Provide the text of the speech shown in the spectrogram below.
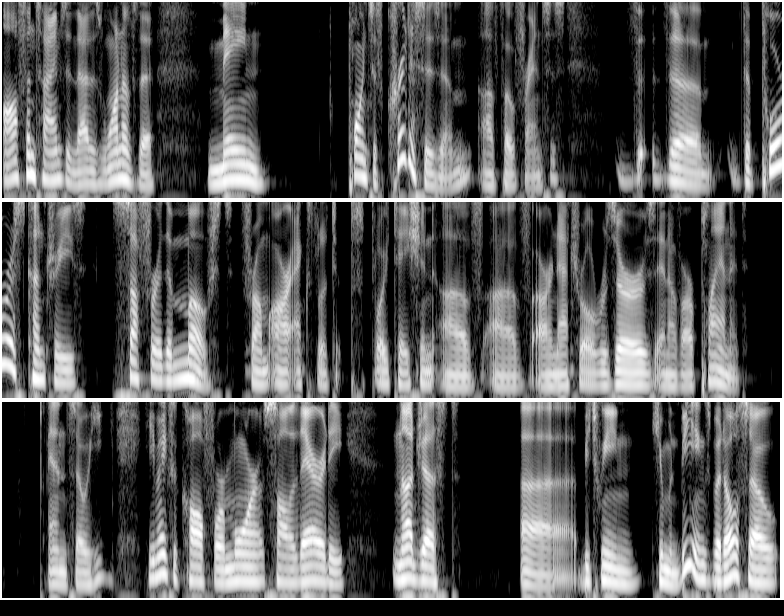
oftentimes, and that is one of the main points of criticism of Pope Francis, the, the, the poorest countries suffer the most from our exploit- exploitation of, of our natural reserves and of our planet. And so he he makes a call for more solidarity, not just uh, between human beings, but also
